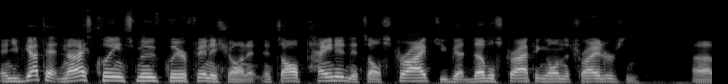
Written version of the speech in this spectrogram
And you've got that nice, clean, smooth, clear finish on it. It's all painted and it's all striped. You've got double striping on the trailers and uh,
